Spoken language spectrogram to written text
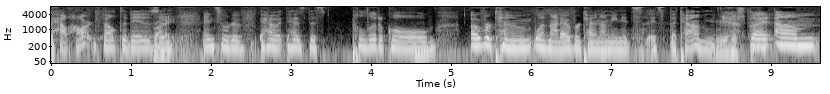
how heartfelt it is, Right. and, and sort of how it has this political Mm-hmm. overtone. Well, not overtone. I mean, it's it's the tone. Yes. but um,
